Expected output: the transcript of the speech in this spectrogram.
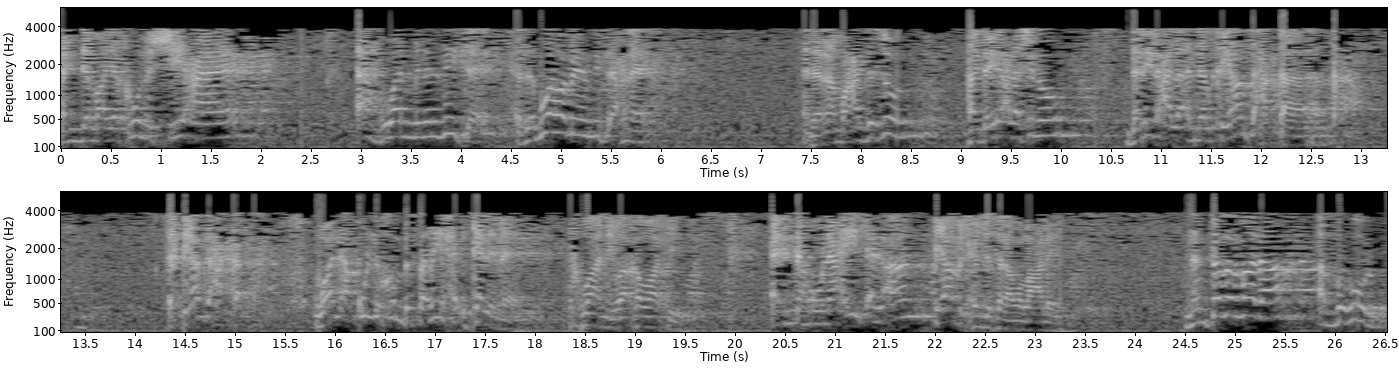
عندما يكون الشيعة أهون من الميتة. مو أهون من الميتة إحنا. إحنا الآن معززون. هاي دليل على شنو؟ دليل على أن القيام تحقق. القيام تحقق. وأنا أقول لكم بصريح الكلمة إخواني وأخواتي أنه نعيش الآن قيام الحجة سلام الله عليه. ننتظر ماذا؟ الظهور.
